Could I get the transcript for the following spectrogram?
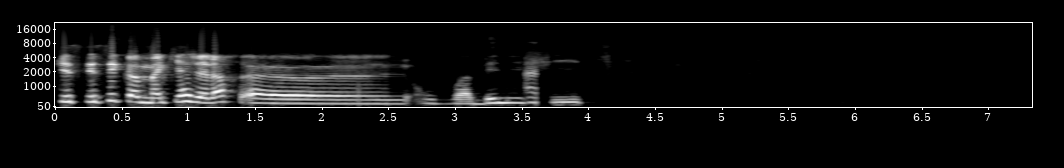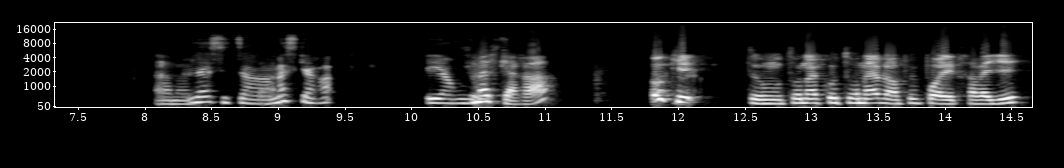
Qu'est-ce que c'est comme maquillage alors euh, On voit bénéfice. Ah, là, c'est un mascara et un rouge. Mascara. Ok. Ton, ton incontournable un peu pour aller travailler.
